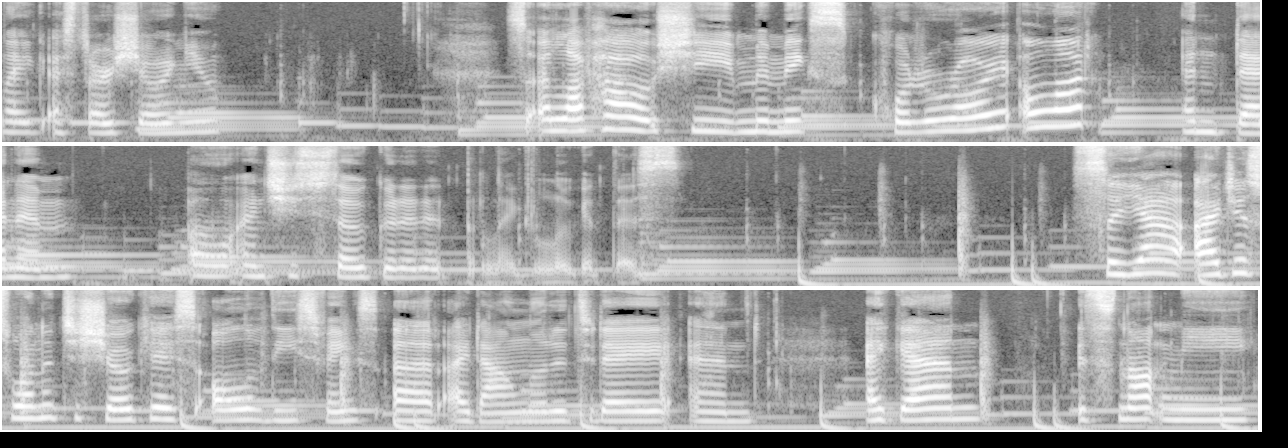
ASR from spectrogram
like i started showing you so I love how she mimics corduroy a lot and denim. Oh, and she's so good at it, but like, look at this. So yeah, I just wanted to showcase all of these things that I downloaded today. And again, it's not me.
